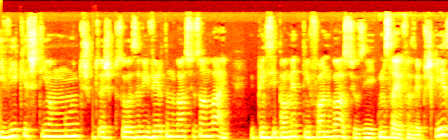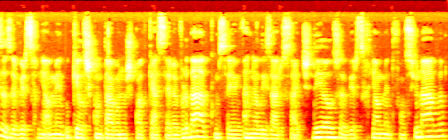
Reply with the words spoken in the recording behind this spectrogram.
e vi que existiam muitas pessoas a viver de negócios online e principalmente de infonegócios e comecei a fazer pesquisas a ver se realmente o que eles contavam nos podcasts era verdade, comecei a analisar os sites deles, a ver se realmente funcionava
